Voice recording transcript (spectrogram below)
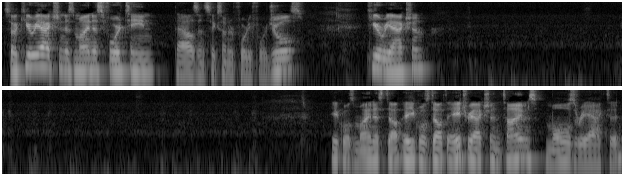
So Q reaction is minus 14,644 joules. Q reaction equals minus del equals delta H reaction times moles reacted.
